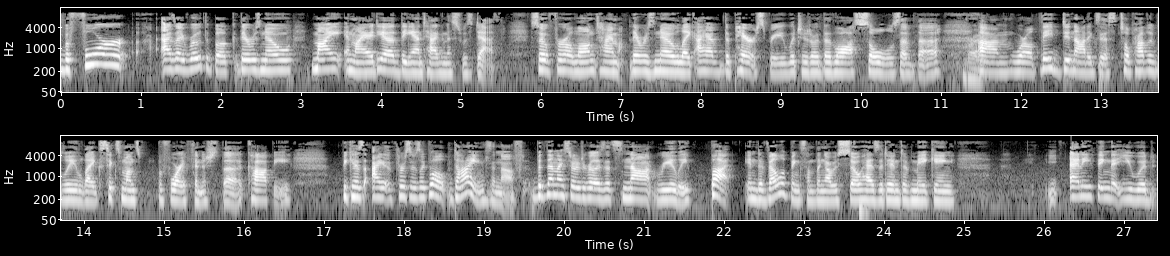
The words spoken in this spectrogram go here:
Before, as I wrote the book, there was no. My. And my idea, the antagonist was death. So for a long time, there was no like I have the Perispree, which are the lost souls of the Right. um, world. They did not exist till probably like six months before I finished the copy, because I at first I was like, well, dying's enough, but then I started to realize that's not really. But in developing something, I was so hesitant of making anything that you would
